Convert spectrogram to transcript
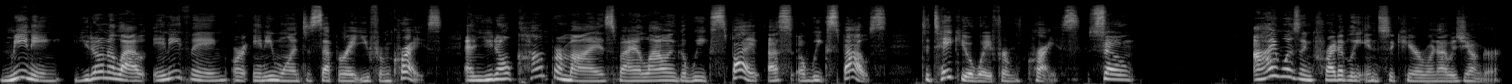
meaning you don't allow anything or anyone to separate you from Christ, and you don't compromise by allowing a weak us a weak spouse to take you away from Christ. So I was incredibly insecure when I was younger,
